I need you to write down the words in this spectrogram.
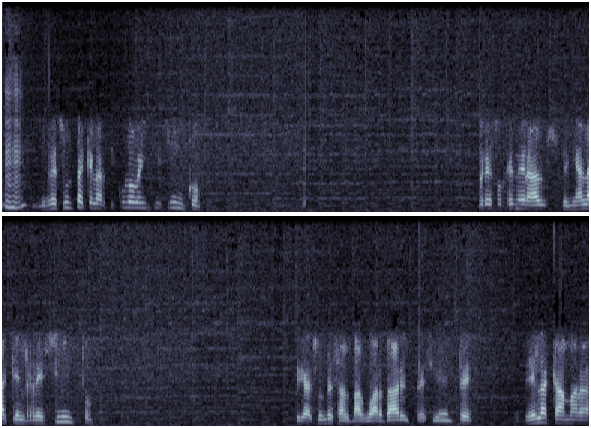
Y resulta que el artículo 25 del Congreso General señala que el recinto obligación de salvaguardar el presidente de la Cámara,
